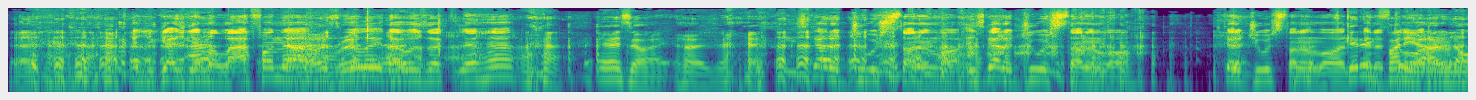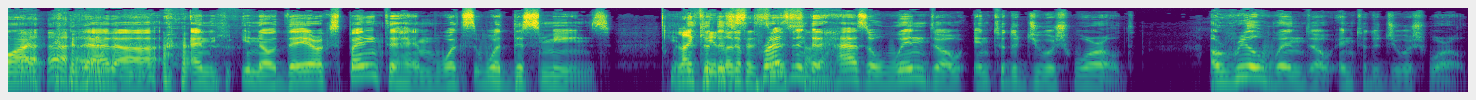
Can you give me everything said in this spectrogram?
and you guys gave him a laugh on that? really? That was like, it's all right. It's all right. He's got a Jewish son-in-law. He's got a Jewish son-in-law. He's got a Jewish son-in-law and, and a funny, I don't know why. that uh, and he- you know they are explaining to him what's what this means. He- Like he there's a president that has a window into the Jewish world, a real window into the Jewish world.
